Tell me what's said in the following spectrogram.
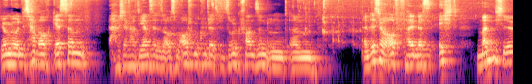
Junge, und ich habe auch gestern, habe ich einfach die ganze Zeit so aus dem Auto geguckt, als wir zurückgefahren sind und ähm, dann ist mir auch aufgefallen, dass echt manche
